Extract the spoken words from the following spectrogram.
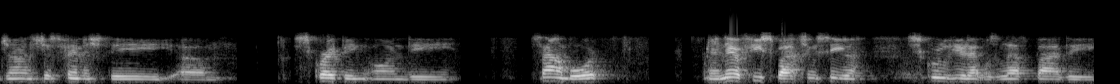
John's just finished the um, scraping on the soundboard. And there are a few spots. You can see a screw here that was left by the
